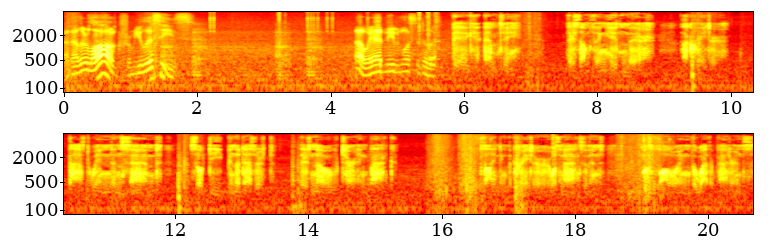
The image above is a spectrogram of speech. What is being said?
Another log from Ulysses. Oh, we hadn't even listened to the... Big, empty. There's something hidden there. A crater. Past wind and sand. So deep in the desert, there's no turning back. Finding the crater was an accident. Was following the weather patterns.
